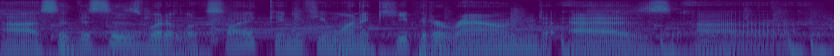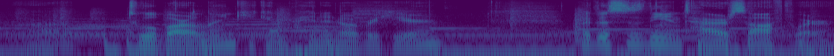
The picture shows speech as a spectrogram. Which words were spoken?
Uh, so this is what it looks like. And if you want to keep it around as a, a toolbar link, you can pin it over here. But this is the entire software.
